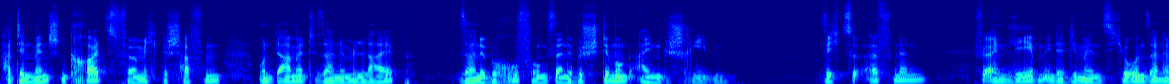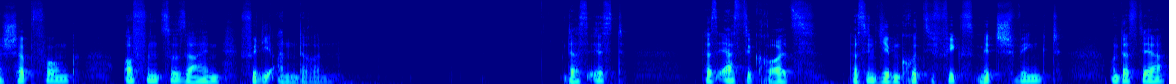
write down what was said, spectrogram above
hat den Menschen kreuzförmig geschaffen und damit seinem Leib seine Berufung, seine Bestimmung eingeschrieben, sich zu öffnen für ein Leben in der Dimension seiner Schöpfung, offen zu sein für die anderen. Das ist das erste Kreuz, das in jedem Kruzifix mitschwingt und das der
